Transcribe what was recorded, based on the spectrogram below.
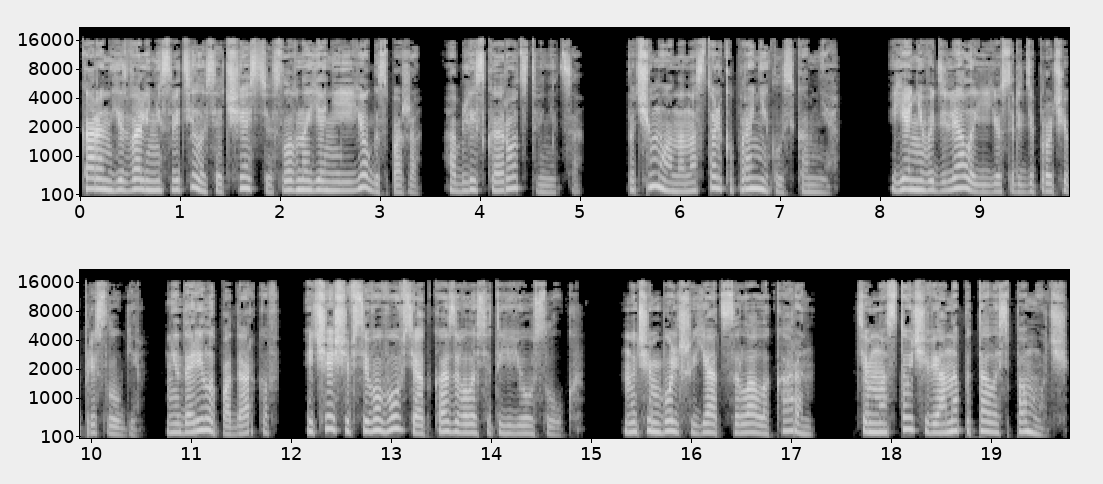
Карен едва ли не светилась от счастья, словно я не ее госпожа, а близкая родственница. Почему она настолько прониклась ко мне? Я не выделяла ее среди прочей прислуги, не дарила подарков и чаще всего вовсе отказывалась от ее услуг. Но чем больше я отсылала Карен, тем настойчивее она пыталась помочь.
